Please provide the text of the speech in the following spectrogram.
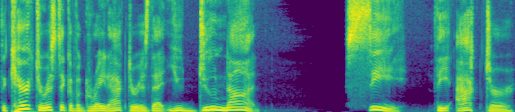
the characteristic of a great actor is that you do not see the actor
